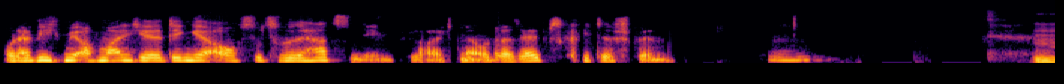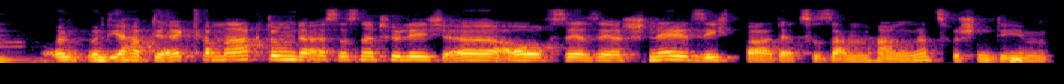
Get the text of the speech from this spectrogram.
Oder wie ich mir auch manche Dinge auch so zu Herzen nehme vielleicht, ne? oder selbstkritisch bin. Mhm. Mhm. Und, und ihr habt Direktvermarktung, da ist es natürlich äh, auch sehr, sehr schnell sichtbar, der Zusammenhang ne, zwischen dem,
